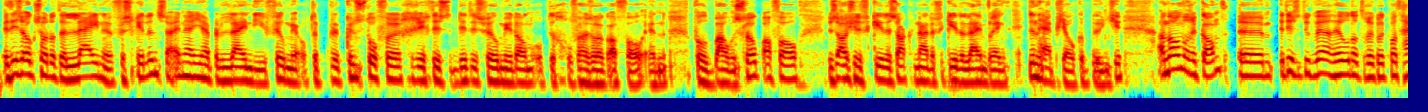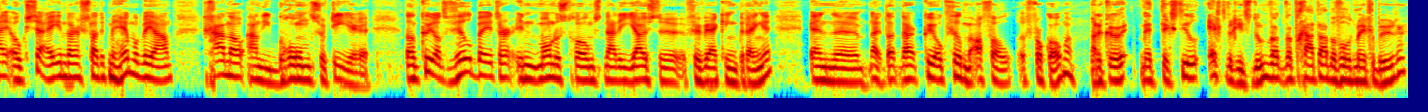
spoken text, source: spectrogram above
Het is ook zo dat de lijnen verschillend zijn. Hè. Je hebt een lijn die veel meer op de kunststoffen gericht is. Dit is veel meer dan op de grofhuiselijk afval en bijvoorbeeld bouw- en sloopafval. Dus als je de verkeerde zak naar de verkeerde lijn brengt, dan heb je ook een puntje. Aan de andere kant, uh, het is natuurlijk wel heel nadrukkelijk wat hij ook zei. En daar sluit ik me helemaal bij aan. Ga nou aan die bron sorteren. Dan kun je dat veel beter in monostrooms naar de juiste verwerking brengen. En uh, nou, da daar kun je ook veel meer afval voorkomen. Maar dan kunnen we met textiel echt weer iets doen. Wat, wat gaat daar bijvoorbeeld mee gebeuren?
